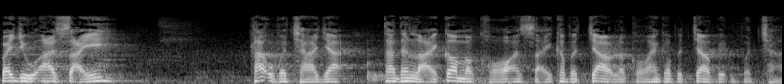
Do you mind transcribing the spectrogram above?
ไปอยู่อาศัยพระอุปชายะ ท่านทั้งหลายก็มาขออาศัยข้าพเจ้า และขอให้ข้าพเจ้าเป็นอุปชา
